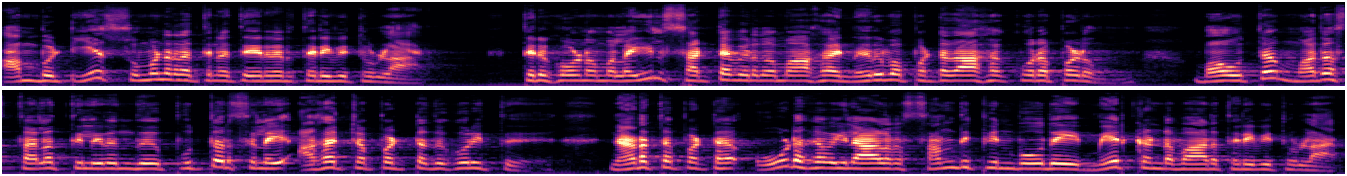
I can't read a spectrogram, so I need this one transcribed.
அம்பட்டிய சுமணரத்ன தேரர் தெரிவித்துள்ளார் திருகோணமலையில் சட்டவிரோதமாக நிறுவப்பட்டதாக கூறப்படும் பௌத்த மதஸ்தலத்திலிருந்து புத்தர் சிலை அகற்றப்பட்டது குறித்து நடத்தப்பட்ட ஊடகவியலாளர் சந்திப்பின் போதே மேற்கண்டவாறு தெரிவித்துள்ளார்.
